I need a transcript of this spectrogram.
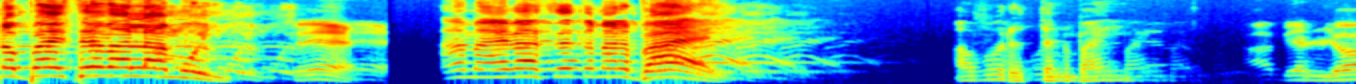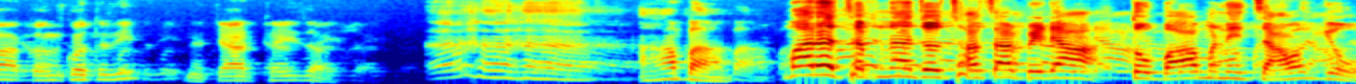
નો ભાઈ છે વાલા મુઈ છે. આમ આવ્યા છે તમારા ભાઈ. આવો રતનભાઈ. આ બેન લ્યો આ કંકોત્રી ને ચાર થઈ જાવ હા બા. મારા સપના જો સાસા પેડા તો બા મને ચાવા ગયો.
